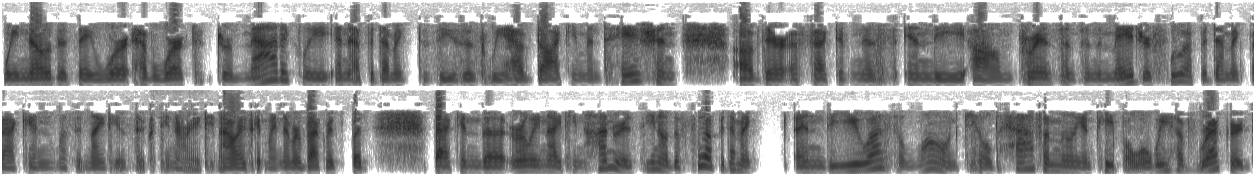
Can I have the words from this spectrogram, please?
We know that they work, have worked dramatically in epidemic diseases. We have documentation of their effectiveness in the, um, for instance, in the major flu epidemic back in was it 1916 or 18? I always get my number backwards, but back in the early 1900s, you know, the flu epidemic in the U.S. alone killed half a million people. Well, we have records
